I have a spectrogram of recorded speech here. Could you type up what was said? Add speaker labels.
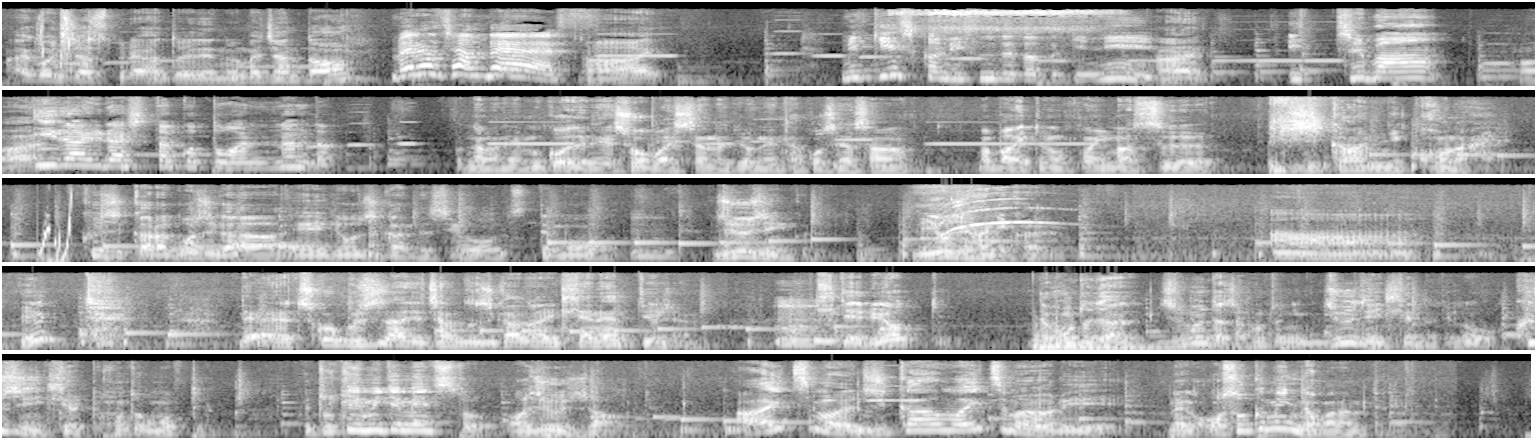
Speaker 1: はいこんにちはスプレーアートエデンの梅ちゃんと。は
Speaker 2: メロちゃんです。
Speaker 1: ーい。
Speaker 2: メキシコに住んでた時に
Speaker 1: はい。
Speaker 2: 一番
Speaker 1: はい。
Speaker 2: イライラしたことは何だった？
Speaker 1: なんかね向こうでね商売してたんだけどねタコス屋さん、まあ、バイトの子がいます。時間に来ない。9時から5時が営業時間ですよつっても、10時に来る。で4時半に帰る。
Speaker 2: あ
Speaker 1: え？って。でえ遅刻しないでちゃんと時間通りに来てねって言うじゃん、
Speaker 2: うん。
Speaker 1: 来てるよっていうで本当じゃ自分たちは本当に10時に来てんだけど9時に来てるって本当に思ってる。で時計見てみっつうとあ10時だ。みたいなあいつもより時間はいつもよりなんか遅く見んのかなみたいな。
Speaker 2: ー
